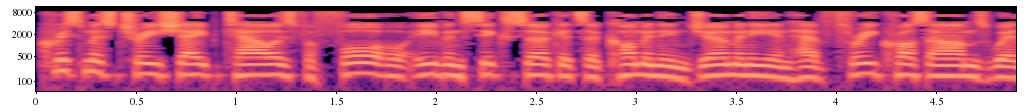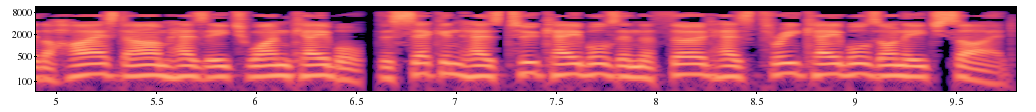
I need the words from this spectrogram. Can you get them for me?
Christmas tree-shaped towers for four or even six circuits are common in Germany and have three cross arms where the highest arm has each one cable, the second has two cables and the third has three cables on each side.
